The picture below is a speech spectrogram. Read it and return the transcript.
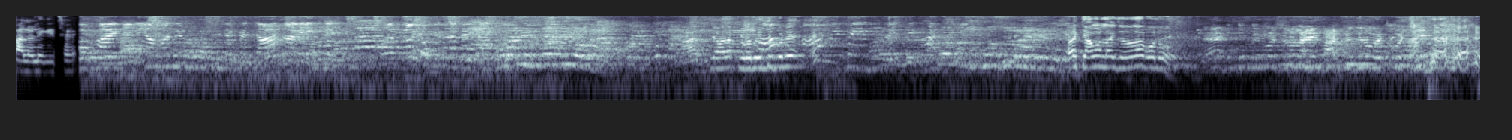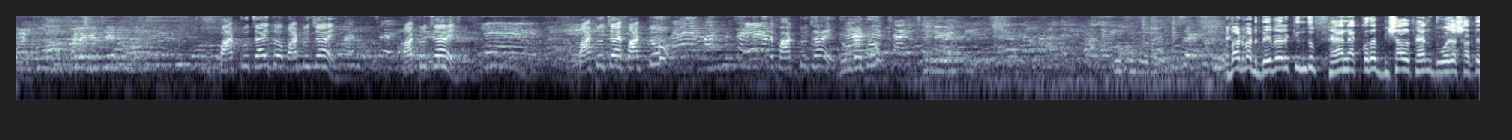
ভালো লেগেছে। ফাইনালি আমাদের আজকে আমরা কেমন লাগছে দাদা বলো। পার্ট টু চাই তো, পাটু চাই। পাটু চাই। পাটু চাই, পাটু। পাটু চাই চাই ধূমকেতু বাট বাট দেবের কিন্তু ফ্যান এক কথা বিশাল ফ্যান দু হাজার সাতে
